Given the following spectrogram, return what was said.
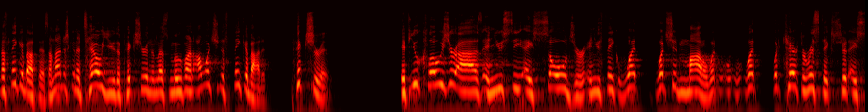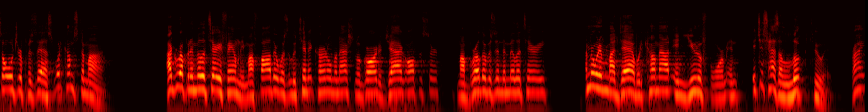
Now, think about this. I'm not just going to tell you the picture and then let's move on. I want you to think about it. Picture it. If you close your eyes and you see a soldier and you think, what, what should model, what, what, what characteristics should a soldier possess? What comes to mind? I grew up in a military family. My father was a lieutenant colonel in the National Guard, a JAG officer. My brother was in the military. I remember whenever my dad would come out in uniform, and it just has a look to it, right?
